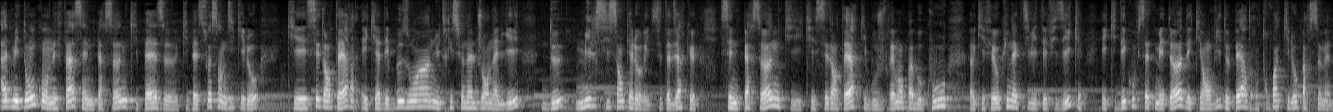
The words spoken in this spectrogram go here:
Admettons qu'on est face à une personne qui pèse, qui pèse 70 kilos qui est sédentaire et qui a des besoins nutritionnels journaliers de 1600 calories. C'est-à-dire que c'est une personne qui, est sédentaire, qui bouge vraiment pas beaucoup, euh, qui fait aucune activité physique et qui découvre cette méthode et qui a envie de perdre 3 kilos par semaine.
